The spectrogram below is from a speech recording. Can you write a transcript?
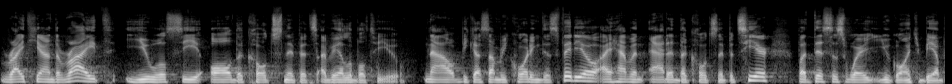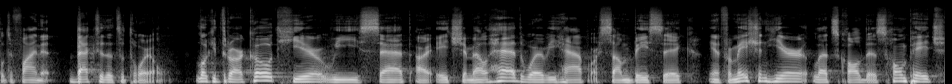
right here on the right, you will see all the code snippets available to you. Now, because I'm recording this video, I haven't added the code snippets here, but this is where you're going to be able to find it. Back to the tutorial. Looking through our code here, we set our HTML head where we have some basic information here. Let's call this homepage.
